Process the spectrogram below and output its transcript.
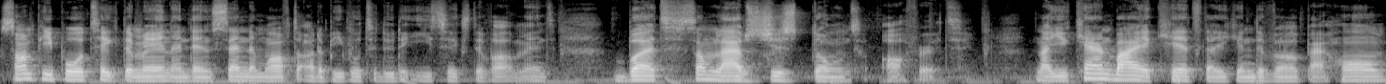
Some people take them in and then send them off to other people to do the E6 development, but some labs just don't offer it. Now you can buy a kit that you can develop at home.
